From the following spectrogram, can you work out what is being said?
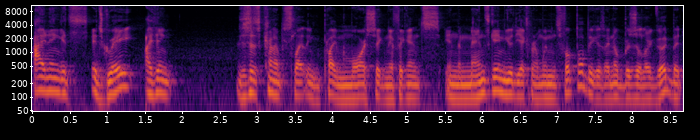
I think it's it's great. I think this is kind of slightly probably more significance in the men's game. You're the expert on women's football because I know Brazil are good, but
